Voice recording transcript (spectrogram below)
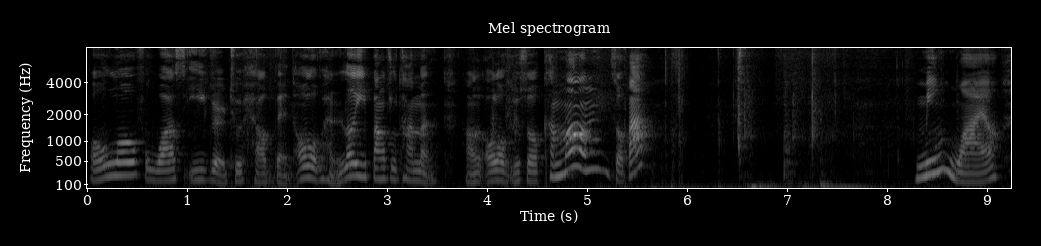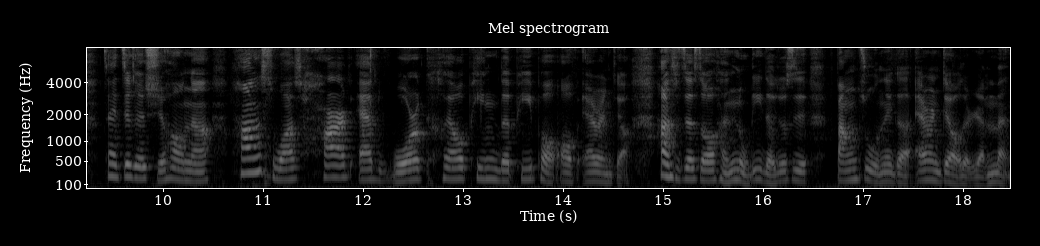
Olaf was eager to help them。Olaf 很乐意帮助他们。然后 Olaf 就说：“Come on，走吧。” Meanwhile，在这个时候呢，Hans was hard at work helping the people of Arendelle。Hans 这时候很努力的，就是帮助那个 Arendelle 的人们。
